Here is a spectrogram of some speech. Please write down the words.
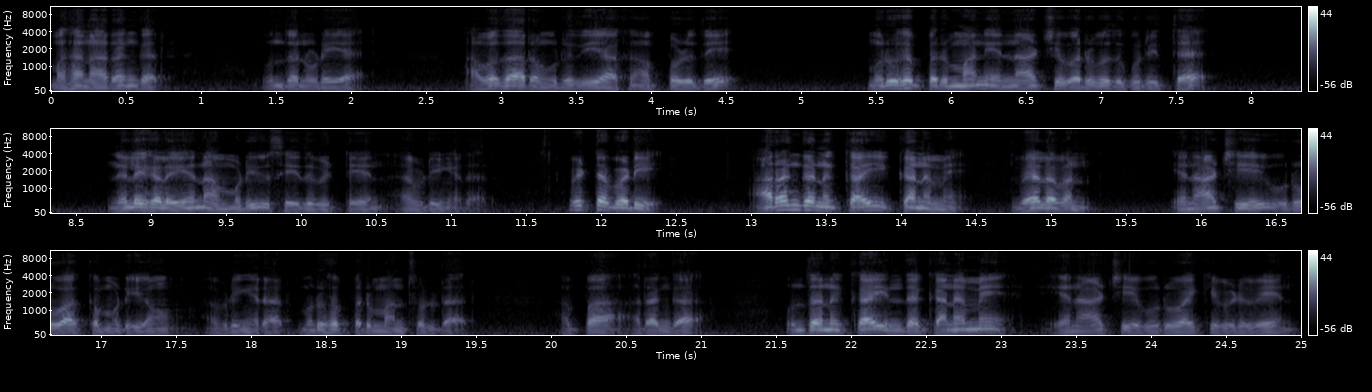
மகன் அரங்கர் உந்தனுடைய அவதாரம் உறுதியாகும் அப்பொழுதே முருகப்பெருமான் என் ஆட்சி வருவது குறித்த நிலைகளையும் நான் முடிவு செய்து விட்டேன் அப்படிங்கிறார். விட்டபடி அரங்கனுக்காய் இக்கணமே வேலவன் என் ஆட்சியை உருவாக்க முடியும் அப்படிங்கிறார். முருகப்பெருமான் சொல்கிறார் அப்பா அரங்கா உந்தனுக்காய் இந்த கணமே என் ஆட்சியை உருவாக்கி விடுவேன்.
